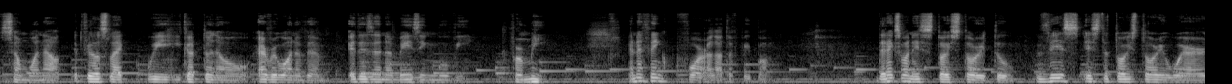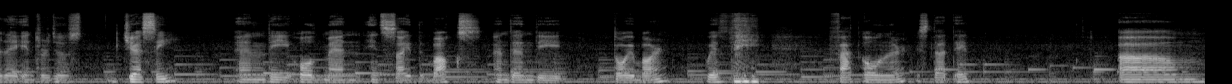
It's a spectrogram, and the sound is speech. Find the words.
someone out. It feels like we got to know every one of them. It is an amazing movie for me, and I think for a lot of people. The next one is Toy Story 2. This is the Toy Story where they introduced Jessie and the old man inside the box, and then the toy barn with the fat owner. Is that it? Um,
